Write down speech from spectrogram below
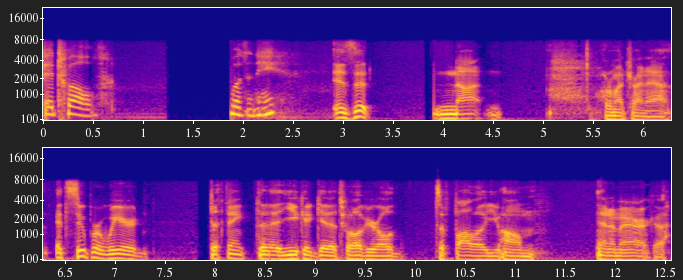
at 12, wasn't he? Is it not? What am I trying to ask? It's super weird to think that you could get a 12 year old to follow you home in America.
